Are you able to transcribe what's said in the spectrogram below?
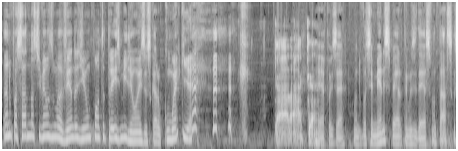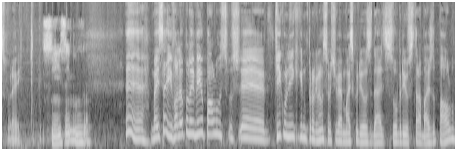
ano passado nós tivemos uma venda de 1,3 milhões. E os caras, como é que é? Caraca. É, pois é. Quando você menos espera, temos ideias fantásticas por aí. Sim, sem dúvida. É, mas isso aí. Valeu pelo e-mail, Paulo. É, fica o link aqui no programa se você tiver mais curiosidades sobre os trabalhos do Paulo.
